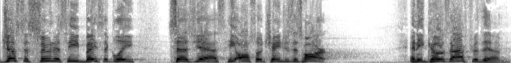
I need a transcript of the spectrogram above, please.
just as soon as he basically says yes, he also changes his heart. And he goes after them.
